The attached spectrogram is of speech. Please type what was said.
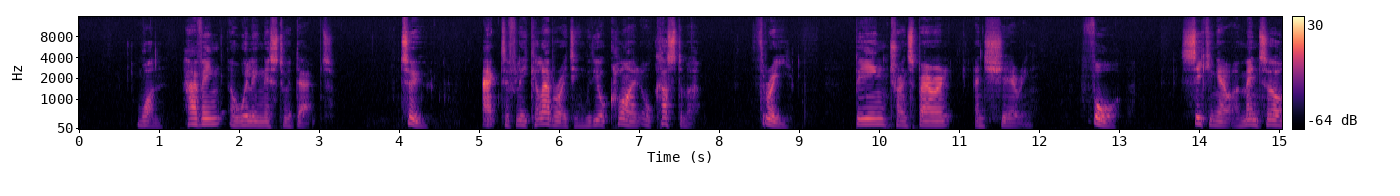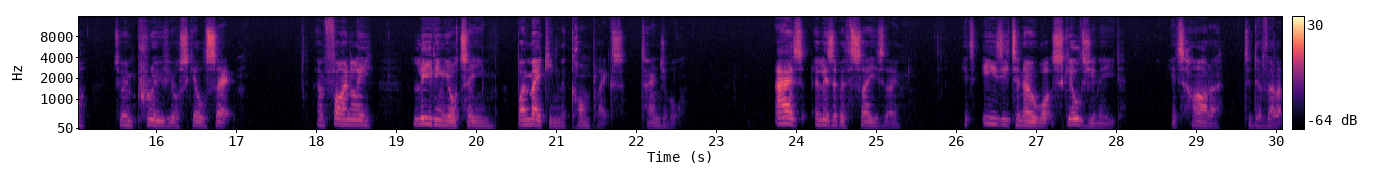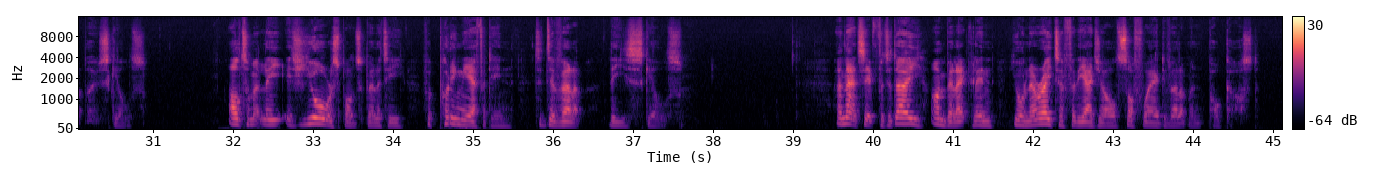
1. Having a willingness to adapt. 2. Actively collaborating with your client or customer. 3. Being transparent and sharing. 4. Seeking out a mentor to improve your skill set. And finally, leading your team by making the complex tangible. As Elizabeth says, though, it's easy to know what skills you need, it's harder to develop those skills. Ultimately, it's your responsibility for putting the effort in to develop these skills. And that's it for today. I'm Bill Ecklin, your narrator for the Agile Software Development Podcast.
